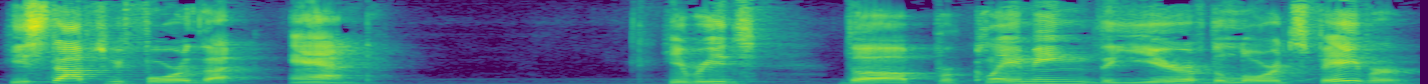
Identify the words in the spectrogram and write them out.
He stops before the and. He reads the proclaiming the year of the Lord's favor,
